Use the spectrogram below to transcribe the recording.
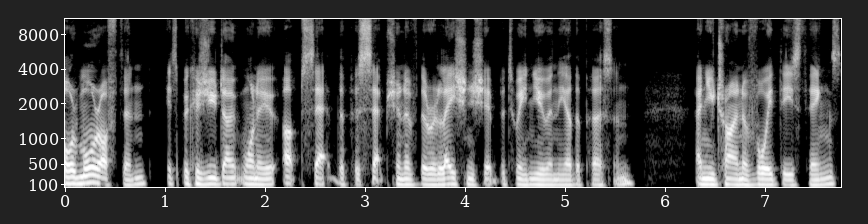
or more often it's because you don't want to upset the perception of the relationship between you and the other person and you try and avoid these things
